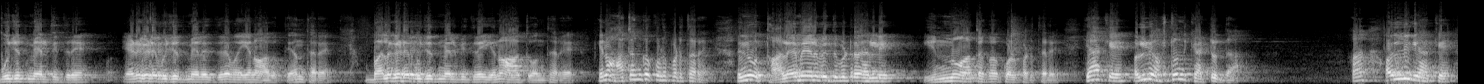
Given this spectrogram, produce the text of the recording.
ಭುಜದ ಮೇಲೆ ಬಿದ್ದರೆ ಎಡಗಡೆ ಭುಜದ ಮೇಲೆ ಇದ್ದರೆ ಏನೋ ಆಗುತ್ತೆ ಅಂತಾರೆ. ಬಲಗಡೆ ಭುಜದ ಮೇಲೆ ಬಿದ್ದರೆ ಏನೋ ಆತು ಅಂತಾರೆ. ಏನೋ ಆತಂಕಕ್ಕೊಳಪಡ್ತಾರೆ. ಇನ್ನು ತಲೆ ಮೇಲೆ ಬಿದ್ದುಬಿಟ್ರೆ ಅಲ್ಲಿ ಇನ್ನೂ ಆತಂಕಕ್ಕೊಳಪಡ್ತಾರೆ. ಯಾಕೆ? ಅಲ್ಲಿ ಅಷ್ಟೊಂದು ಕೆಟ್ಟದ್ದ. ಹಾಂ ಅಲ್ಲಿಗೆ ಯಾಕೆ?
